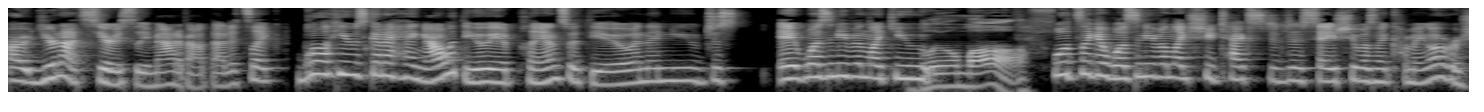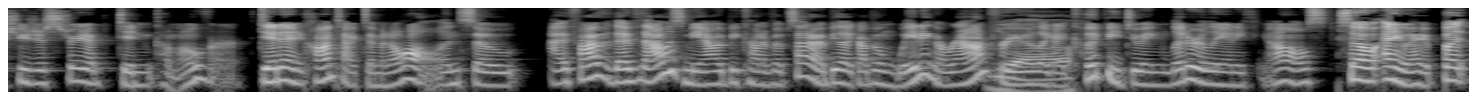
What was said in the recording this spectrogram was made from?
are, you're not seriously mad about that. It's like, well, he was going to hang out with you. He had plans with you. And then you just, it wasn't even like you. Blew him off. Well, it's like it wasn't even like she texted to say she wasn't coming over. She just straight up didn't come over, didn't contact him at all. And so if I if that was me, I would be kind of upset. I'd be like, I've been waiting around for you. Like I could be doing literally anything else. So anyway, but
